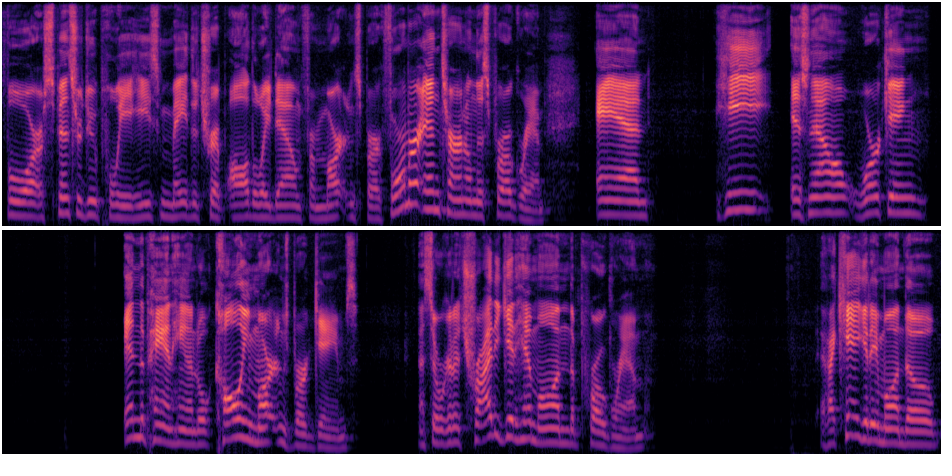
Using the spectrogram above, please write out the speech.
for Spencer Dupuy. He's made the trip all the way down from Martinsburg, former intern on this program, and he is now working in the panhandle, calling Martinsburg games. And so we're going to try to get him on the program. If I can't get him on, though,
